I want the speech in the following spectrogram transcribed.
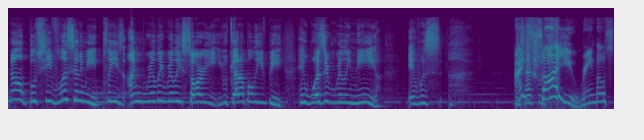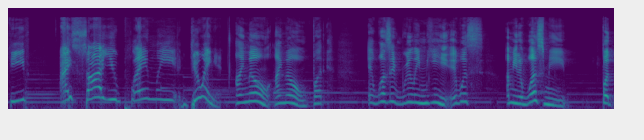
No, Blue Steve, listen to me. Please, I'm really, really sorry. You gotta believe me. It wasn't really me. It was. it was I actually- saw you, Rainbow Steve. I saw you plainly doing it. I know, I know, but it wasn't really me. It was. I mean, it was me, but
